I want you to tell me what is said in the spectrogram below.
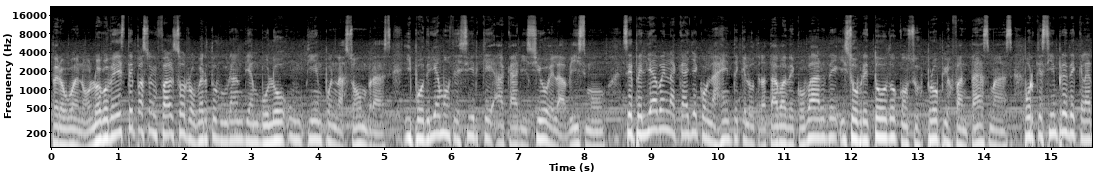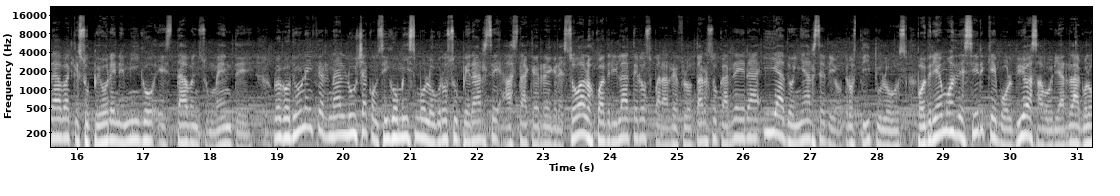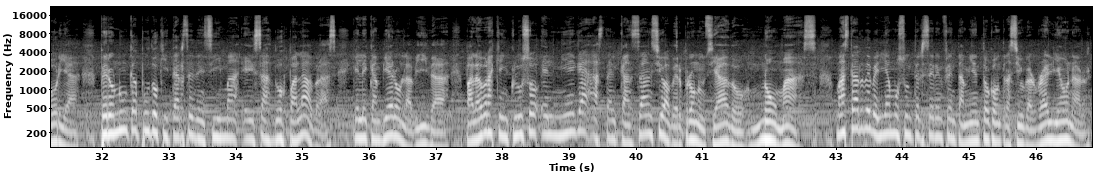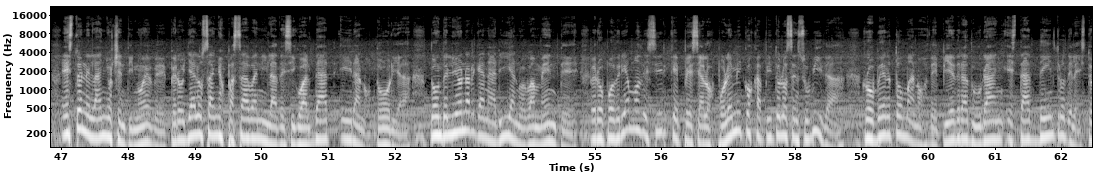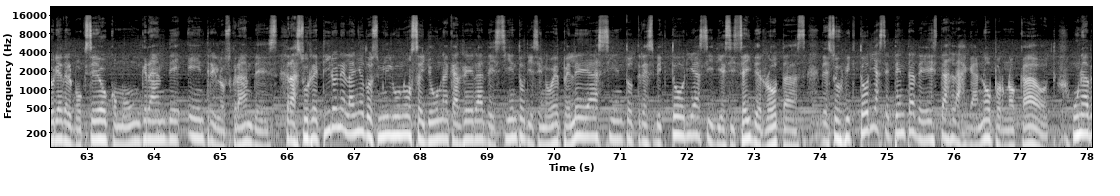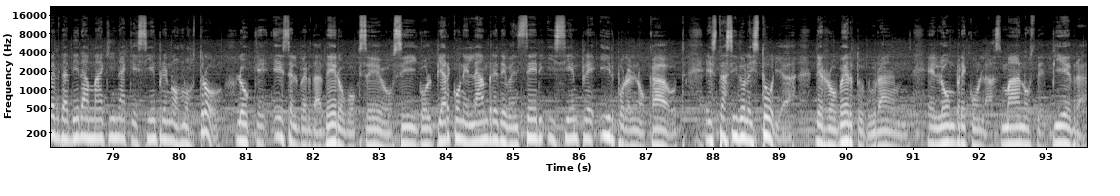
Pero bueno, luego de este paso en falso, Roberto Durán deambuló un tiempo en las sombras y podríamos decir que acarició el abismo. Se peleaba en la calle con la gente que lo trataba de cobarde y sobre todo con sus propios fantasmas, porque siempre declaraba que su peor enemigo estaba en su mente. Luego de una infernal lucha consigo mismo logró superarse hasta que regresó a los cuadriláteros para reflotar su carrera y adueñarse de otros títulos. Podríamos decir que volvió a saborear la gloria, pero nunca pudo quitarse de encima esas dos palabras que le cambiaron la vida, palabras que incluso él niega hasta el cansancio haber pronunciado, no más. Más tarde veríamos un tercer enfrentamiento contra Sugar Ray Leonard, esto en el año 89, pero ya los años pasaban y la desigualdad era notoria, donde Leonard ganaría nuevamente, pero podríamos decir que pese a los polémicos capítulos en su vida, Roberto Manos de Piedra Durán está dentro de la historia del boxeo como un grande entre los grandes. Tras su retiro en el año 2001 selló una carrera de 119 peleas, 103 victorias y 16 derrotas. De sus victorias 70 de estas las ganó por nocaut, una verdadera máquina que siempre nos mostró lo que es el verdadero boxeo, sí, golpear con el hambre de vencer y siempre ir por el knockout. Esta ha sido la historia de Roberto Durán, el hombre con las manos de piedra.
